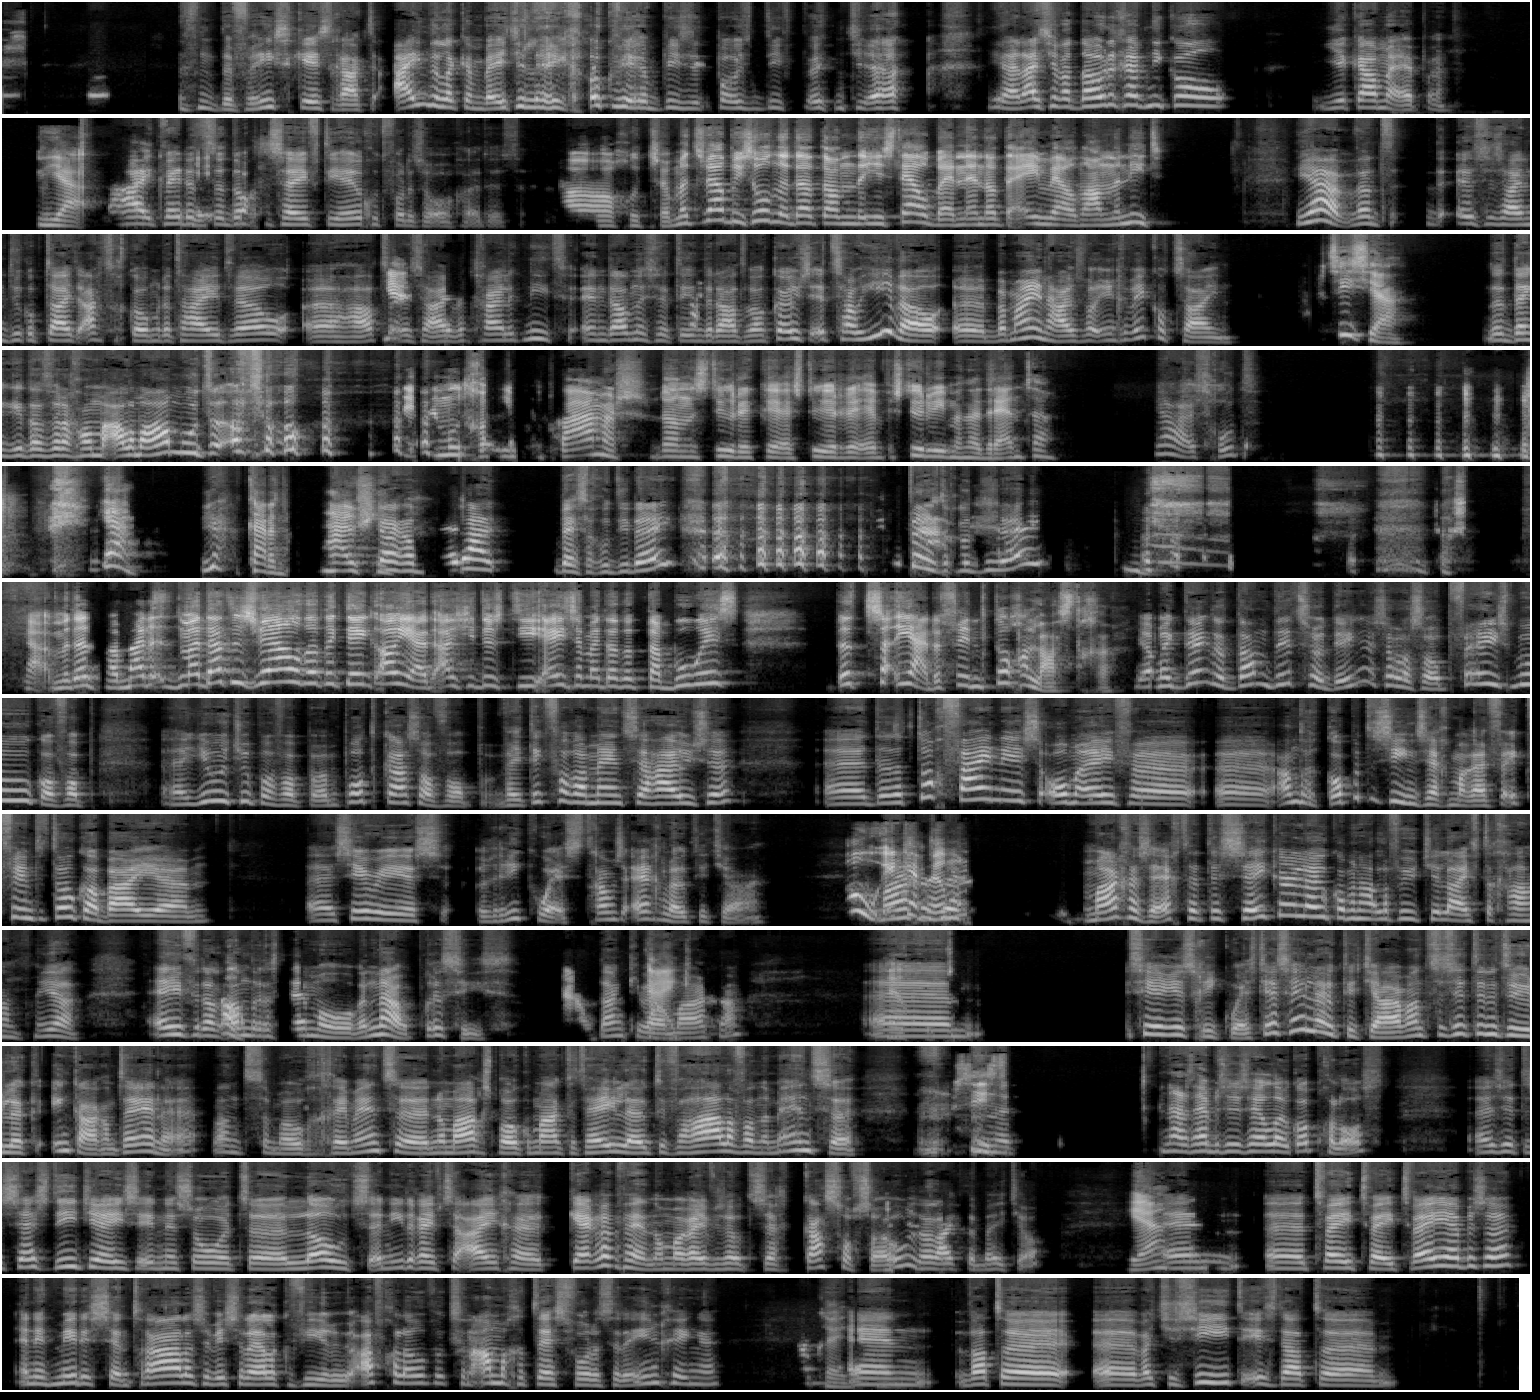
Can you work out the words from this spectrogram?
de vrieskist raakt eindelijk een beetje leeg. Ook weer een pos- positief punt, ja. Ja, en als je wat nodig hebt, Nicole, je kan me appen. Ja, Ah, ik weet dat ze dochters heeft die heel goed voor de zorgen. Dus. oh, goed zo. Maar het is wel bijzonder dat dan je stijl bent en dat de een wel en de ander niet. Ja, want de- ze zijn natuurlijk op tijd achtergekomen dat hij het wel eh, had Ja. en zij waarschijnlijk niet. En dan is het inderdaad wel een keuze. Het zou hier wel, eh, bij mij in huis, wel ingewikkeld zijn. Precies, ja. Dan denk ik dat we er gewoon allemaal moeten of zo. Nee, dan moet gewoon iemand op kamers. Dan stuur ik, eh, stuur, eh, sturen we iemand naar Drenthe. Ja, is goed. Ja. Ja. Quarantainehuisje. Quarantaine, best een goed idee. best een goed idee. Ja, maar dat, maar, maar dat is wel dat ik denk, oh ja, als je dus die eenzaamheid dat het taboe is, dat, ja, dat vind ik toch een lastige. Ja, maar ik denk dat dan dit soort dingen, zoals op Facebook of op eh, YouTube of op een podcast of op weet ik veel waar mensen huizen, eh, dat het toch fijn is om even eh, andere koppen te zien, zeg maar even. Ik vind het ook al bij ehm, eh, Serious Request. Trouwens, erg leuk dit jaar. Oh, ik heb helemaal... Maar gezegd, het is zeker leuk om een half uurtje live te gaan. Ja, even dan Oh. andere stemmen horen. Nou, precies. Dankjewel, kijk. Marga. Ehm Serious Request. Ja, is heel leuk dit jaar, want ze zitten natuurlijk in quarantaine. Want ze mogen geen mensen. Normaal gesproken maakt het heel leuk de verhalen van de mensen. Precies. Nou, dat hebben ze dus heel leuk opgelost. Er zitten zes DJ's in een soort eh loods en ieder heeft zijn eigen caravan, om maar even zo te zeggen, kas of zo. Daar lijkt het een beetje op. Ja, En eh 2-2-2 hebben ze. En in het midden is centrale. Ze wisselen elke vier uur af, geloof ik. Ze zijn allemaal getest voordat ze erin gingen. oké. En wat, eh, wat je ziet is dat ehm,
